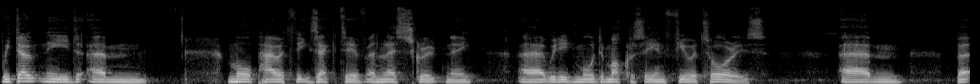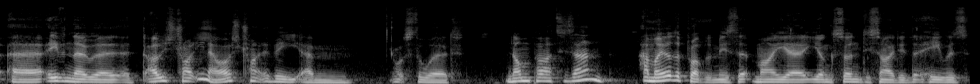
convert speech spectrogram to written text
we don't need um, more power to the executive and less scrutiny. Uh, we need more democracy and fewer Tories. Um, but uh, even though uh, I was trying, you know, I was trying to be um, what's the word, non-partisan. And my other problem is that my uh, young son decided that he was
